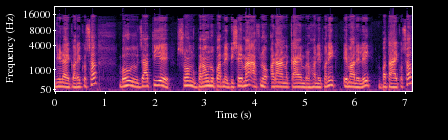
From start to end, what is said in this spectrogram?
निर्णय गरेको छ। बहुजातीय सङ्घ बनाउनु पर्ने विषयमा आफ्नो अडान कायम रहने पनि एमाले बताएको छ।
